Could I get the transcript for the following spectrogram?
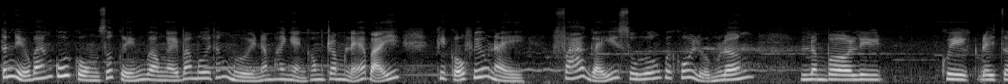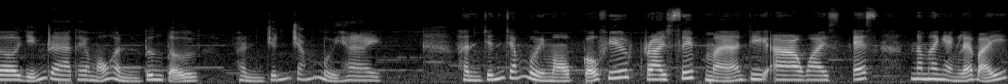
Tín hiệu bán cuối cùng xuất hiện vào ngày 30 tháng 10 năm 2007 khi cổ phiếu này phá gãy xu hướng với khối lượng lớn. Lumber Liquidator diễn ra theo mẫu hình tương tự, hình 9.12. Hình 9.11 cổ phiếu Priceship mã DRYS năm 2007,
